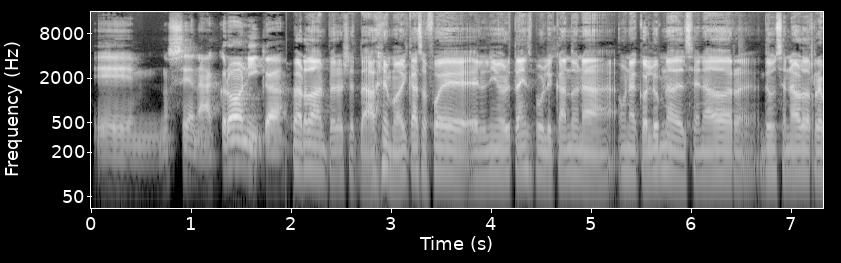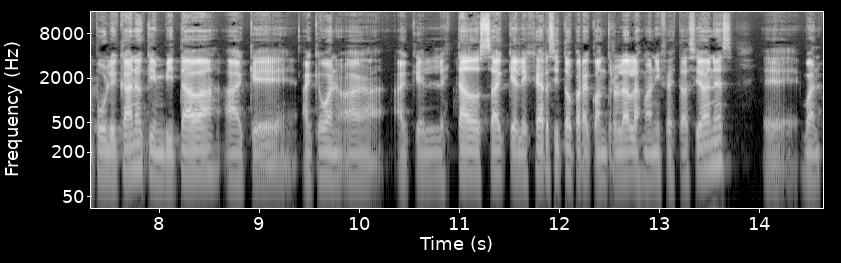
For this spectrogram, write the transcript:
eh, no sé, anacrónica. Perdón, pero ya está, hablemos del caso. Fue el New York Times publicando una, columna del senador, de un senador republicano que invitaba a que, a que, bueno, a, que el Estado saque el ejército para controlar las manifestaciones. Eh, bueno,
